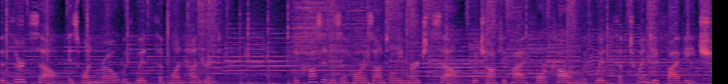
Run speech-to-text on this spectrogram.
The third cell is 1 row with width of 100 because it is a horizontally merged cell which occupy 4 column with width of 25 each.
